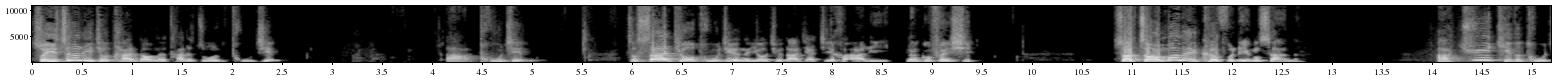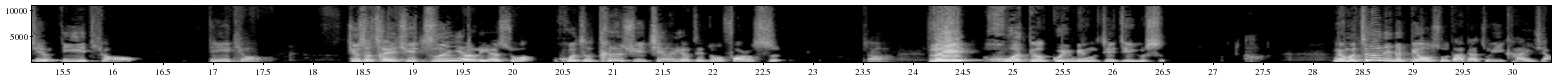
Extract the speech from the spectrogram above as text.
所以这里就谈到呢，它的主要途径啊，途径这三条途径呢，要求大家结合案例能够分析，说怎么来克服零散呢？啊，具体的途径，第一条，第一条就是采取直营连锁或者特许经营这种方式，啊，来获得规模经济优势，啊，那么这里的表述大家注意看一下，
